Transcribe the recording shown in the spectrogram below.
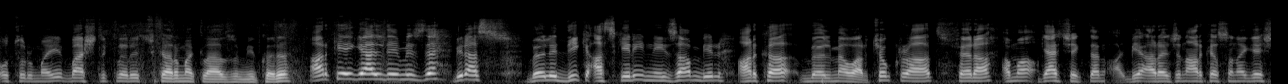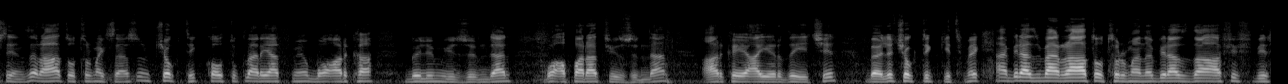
oturmayı, başlıkları çıkarmak lazım yukarı. Arkaya geldiğimizde biraz böyle dik askeri nizam bir arka bölme var. Çok rahat, ferah ama gerçekten bir aracın arkasına geçtiğinizde rahat oturmak istersiniz. Çok dik, koltuklar yatmıyor bu arka bölüm yüzünden, bu aparat yüzünden arkayı ayırdığı için böyle çok dik gitmek. Ha, biraz ben rahat oturmanı, biraz daha hafif bir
